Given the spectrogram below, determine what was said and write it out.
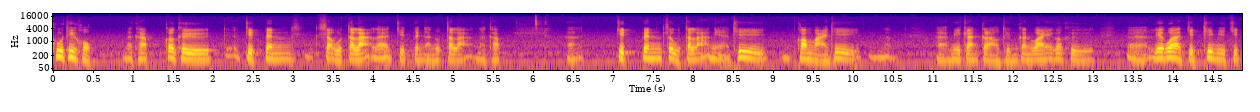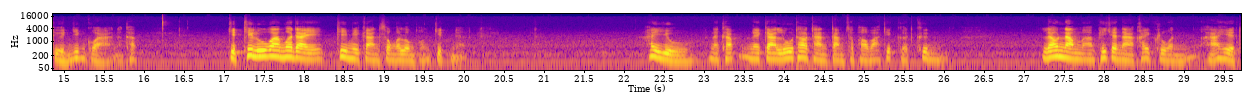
คู่ที่ 6 นะครับ ก็คือจิตเป็นสอุตระและจิตเป็นอนุตระนะครับจิตเป็นสุตละเนี่ยที่ความหมายที่มีการกล่าวถึงกันไว้ก็คือเรียกว่าจิตที่มีจิตอื่นยิ่งกว่านะครับ จิตที่รู้ว่าเมื่อใดที่มีการทรงอารมณ์ของจิตเนี่ยให้อยู่นะครับในการรู้เท่าทันตามสภาวะที่เกิดขึ้น แล้วนำมาพิจารณาไข้ครวนหาเหตุ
